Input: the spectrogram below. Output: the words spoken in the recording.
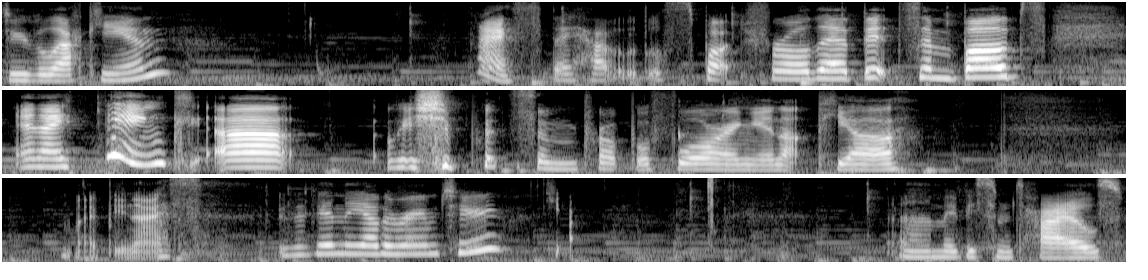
Duvalaki in. Nice, they have a little spot for all their bits and bobs. And I think uh, we should put some proper flooring in up here. Might be nice. Is it in the other room too? Yeah. Uh, maybe some tiles.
